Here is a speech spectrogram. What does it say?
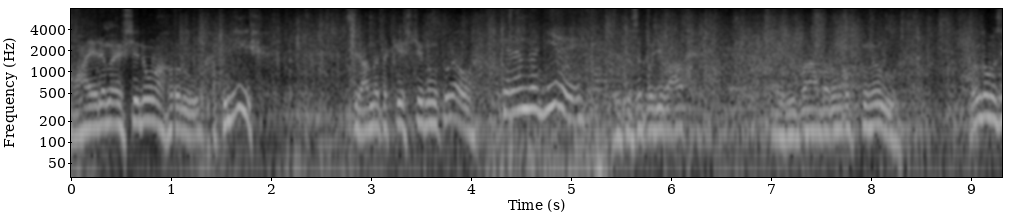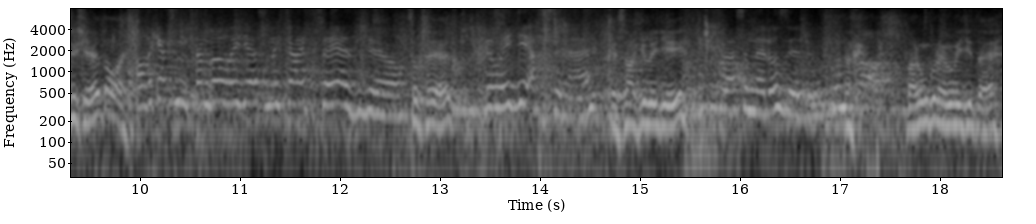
No a jedeme ještě jednou nahoru. A tudíž si dáme taky ještě jednou tunel. jedem do díry. Můžete se podívat, jak vypadá Barunko v tunelu. Barunko, musíš jet, ale Ale tak já jsem, tam byli lidi, já jsem nechtěla jít přejet, že jo? co přejet? Ty lidi asi ne, Jsou nějaký lidi, já se nerozjedu. Barunku neuvidíte,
